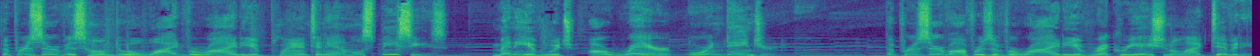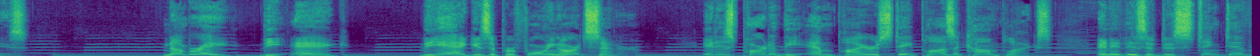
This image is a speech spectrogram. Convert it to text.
The preserve is home to a wide variety of plant and animal species, many of which are rare or endangered. The preserve offers a variety of recreational activities, Number 8. The Egg The Egg is a performing arts center. It is part of the Empire State Plaza complex, and it is a distinctive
